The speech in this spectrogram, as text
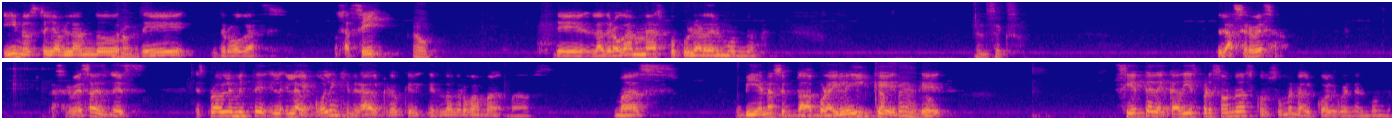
Y no estoy hablando Drogas. de drogas. O sea, sí, Oh, de la droga más popular del mundo. el sexo. La cerveza. La cerveza es, es, es probablemente el, el alcohol en general, creo que, es la droga más, más, más bien aceptada. Por ahí leí que, café, ¿no? que 7 de cada 10 personas consumen alcohol güey, en el mundo.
